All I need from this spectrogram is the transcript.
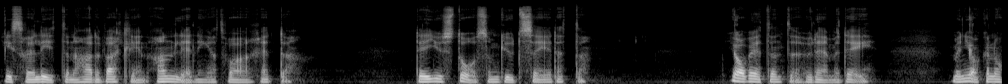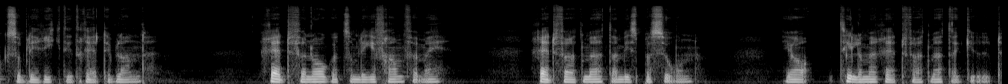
Israeliterna hade verkligen anledning att vara rädda. Det är just då som Gud säger detta. Jag vet inte hur det är med dig, men jag kan också bli riktigt rädd ibland. Rädd för något som ligger framför mig. Rädd för att möta en viss person. Ja, till och med rädd för att möta Gud.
